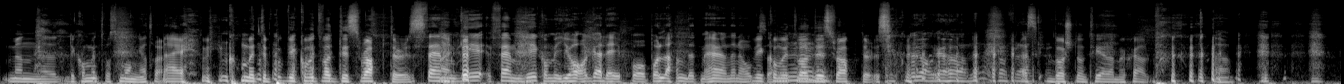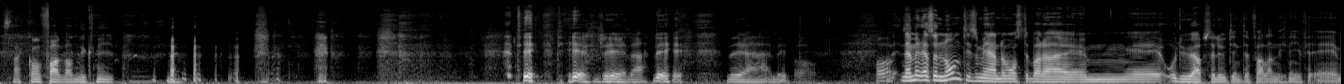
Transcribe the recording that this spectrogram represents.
Men eh, det kommer inte vara så många tror jag. Nej, vi kommer inte, vi kommer inte vara disruptors. 5G, 5G kommer jaga dig på, på landet med hönorna också. Vi kommer inte vara disruptors. Vi kommer jaga hönorna Jag ska börsnotera mig själv. Ja. Snacka om fallande kniv. Mm. det, det är fredag. Det, det är härligt. Ja. Nej men alltså någonting som jag ändå måste bara, ehm, eh, och du är absolut inte fallande kniv, eh,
